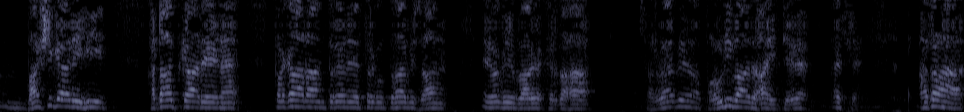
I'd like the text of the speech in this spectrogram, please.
भाष्यकारैः हठात्कारेण प्रकारान्तरेण यत्र कुत्रापि सा योगविभागः कृतः। सर्वापि प्रौढिवादः इत्येव तस्य। अतः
